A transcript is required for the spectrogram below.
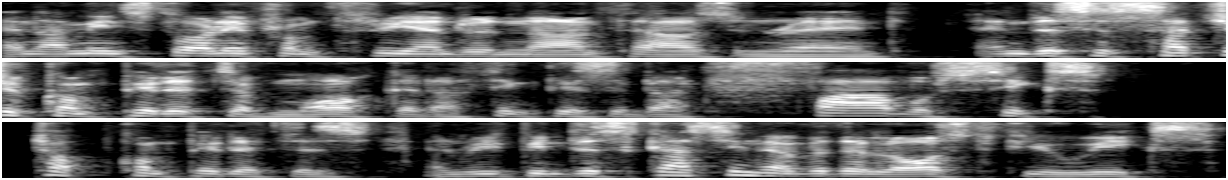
And I mean, starting from 309,000 Rand. And this is such a competitive market. I think there's about five or six top competitors. And we've been discussing over the last few weeks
